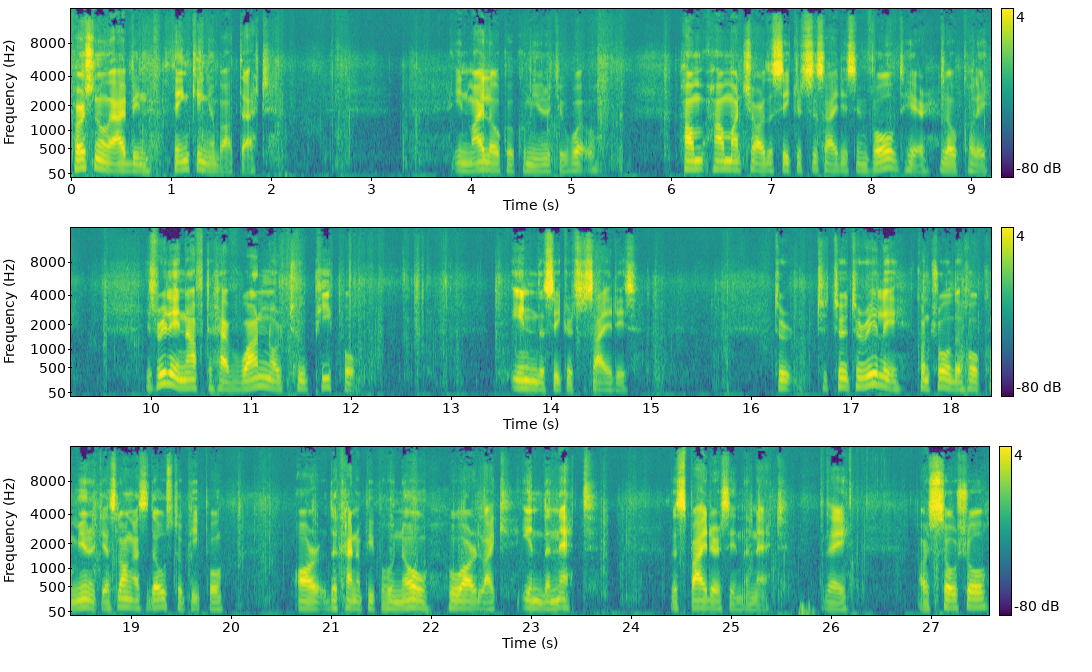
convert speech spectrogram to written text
personally, I've been thinking about that in my local community. How, how much are the secret societies involved here locally? It's really enough to have one or two people in the secret societies to, to, to really control the whole community as long as those two people are the kind of people who know who are like in the net the spiders in the net. They are social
